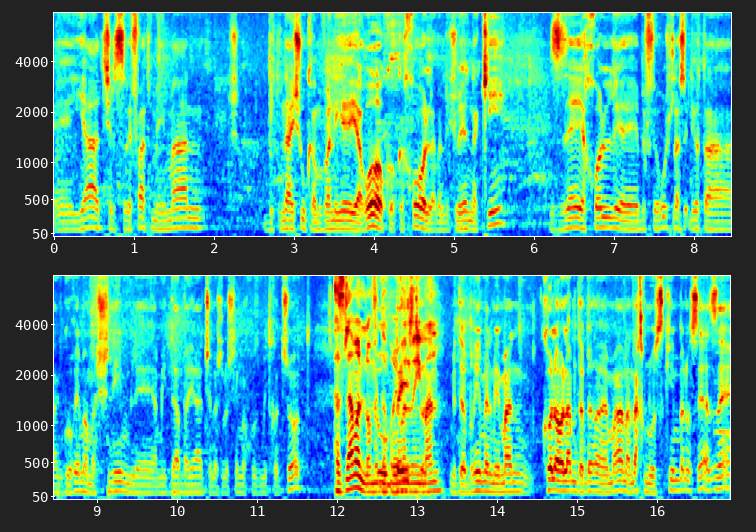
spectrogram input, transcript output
אה, יעד של שריפת מימן, בתנאי שהוא כמובן יהיה ירוק או כחול, אבל שהוא יהיה נקי, זה יכול אה, בפירוש להיות הגורם המשלים לעמידה ביעד של ה-30% מתחדשות. אז למה לא מדברים על מימן? מדברים על מימן, כל העולם מדבר על מימן, אנחנו עוסקים בנושא הזה,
